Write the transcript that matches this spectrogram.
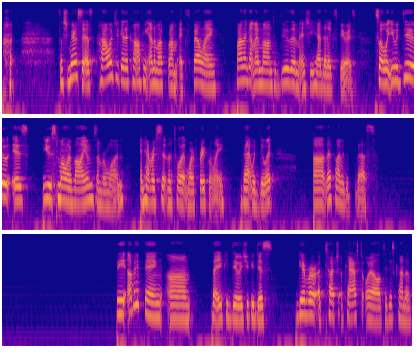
so Shamir says, How would you get a coffee enema from expelling? Finally got my mom to do them and she had that experience. So what you would do is use smaller volumes, number one, and have her sit in the toilet more frequently. That would do it. Uh, that'd probably be the best. The other thing um, that you could do is you could just give her a touch of castor oil to just kind of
